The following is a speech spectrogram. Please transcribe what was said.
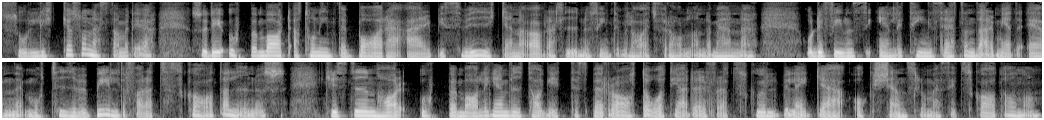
så lyckas hon nästan med det. Så det är uppenbart att hon inte bara är besviken över att Linus inte vill ha ett förhållande med henne. Och det finns enligt tingsrätten därmed en motivbild för att skada Linus. Kristin har uppenbarligen vidtagit desperata åtgärder för att skuldbelägga och känslomässigt skada honom.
